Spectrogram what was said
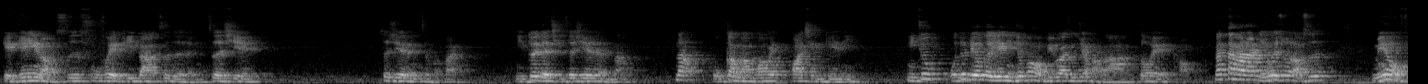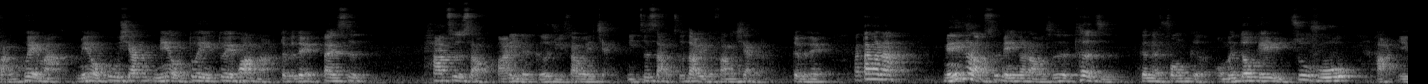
给天意老师付费批八字的人，这些这些人怎么办？你对得起这些人吗？那我干嘛花花钱给你？你就我就留个言，你就帮我批八字就好啦，各位好。那当然了，你会说老师没有反馈嘛，没有互相没有对对话嘛，对不对？但是他至少把你的格局稍微讲，你至少知道一个方向了，对不对？那当然了，每一个老师每一个老师的特质跟的风格，我们都给予祝福啊，也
